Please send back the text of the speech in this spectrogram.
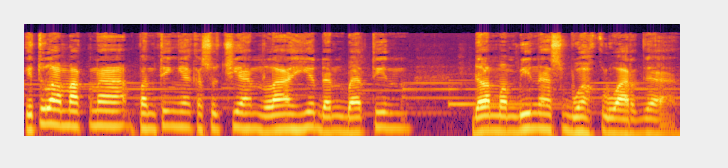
Itulah makna pentingnya kesucian lahir dan batin dalam membina sebuah keluarga.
